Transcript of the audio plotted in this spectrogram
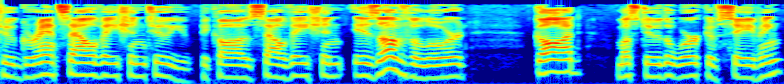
to grant salvation to you because salvation is of the Lord. God must do the work of saving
